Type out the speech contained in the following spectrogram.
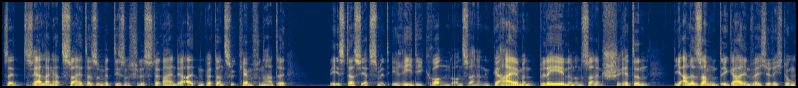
seit sehr langer Zeit also mit diesen Flüstereien der alten Göttern zu kämpfen hatte. Wie ist das jetzt mit Iridikron und seinen geheimen Plänen und seinen Schritten, die allesamt, egal in welche Richtung,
